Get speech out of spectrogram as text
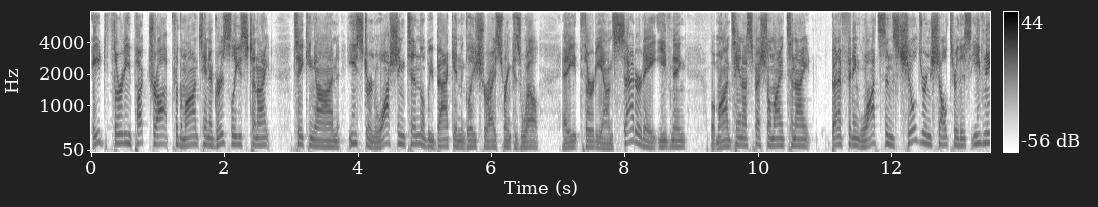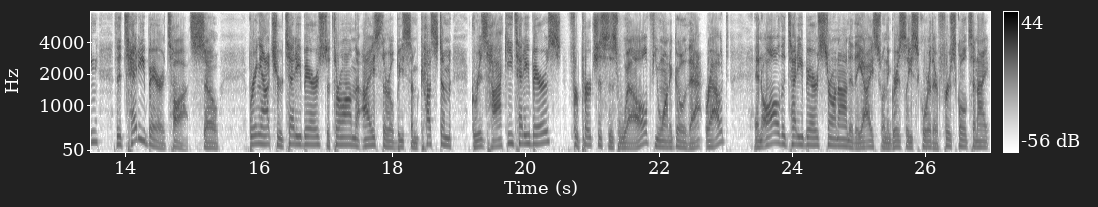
8.30 puck drop for the Montana Grizzlies tonight, taking on Eastern Washington. They'll be back in the Glacier Ice Rink as well at 8.30 on Saturday evening. But Montana special night tonight, benefiting Watson's Children's Shelter this evening, the Teddy Bear Toss. So bring out your teddy bears to throw on the ice. There will be some custom Grizz hockey teddy bears for purchase as well, if you want to go that route. And all the teddy bears thrown onto the ice when the Grizzlies score their first goal tonight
